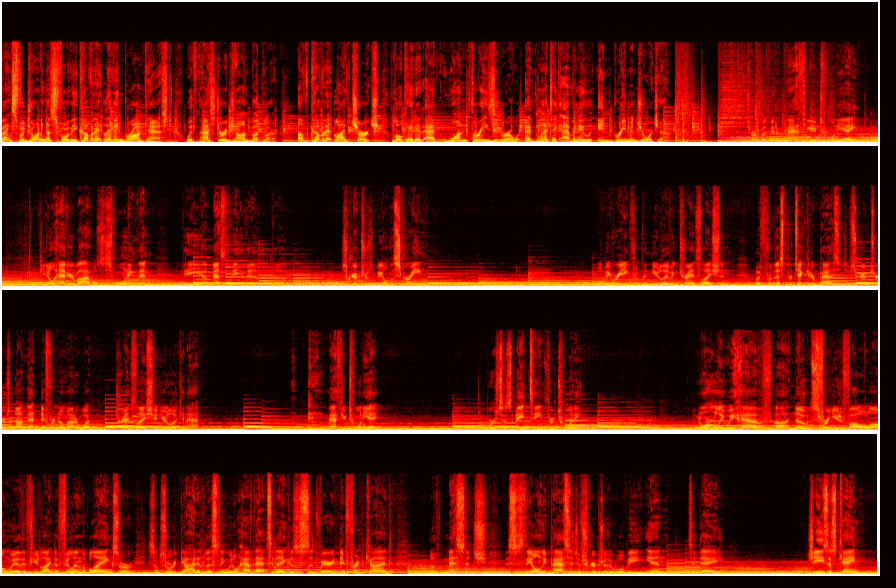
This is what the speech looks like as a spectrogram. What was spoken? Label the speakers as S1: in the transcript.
S1: Thanks for joining us for the Covenant Living broadcast with Pastor John Butler of Covenant Life Church, located at 130 Atlantic Avenue in Bremen, Georgia.
S2: Turn with me to Matthew 28. If you don't have your Bibles this morning, then the, uh, mess, the, the, the scriptures will be on the screen. We'll be reading from the New Living Translation, but for this particular passage of Scripture, it's not that different no matter what translation you're looking at. Matthew 28, verses 18 through 20. Normally, we have uh, notes for you to follow along with if you'd like to fill in the blanks or some sort of guided listening. We don't have that today because this is a very different kind of message. This is the only passage of Scripture that we'll be in today. Jesus came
